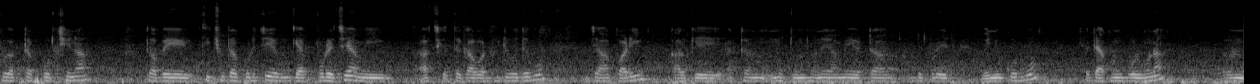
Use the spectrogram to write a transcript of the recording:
খুব একটা করছি না, তবে কিছুটা করেছি গ্যাপ পড়েছে। আমি আজকে থেকে আবার ভিডিও দেব, যা পারি। কালকে একটা নতুন ধরনের আমি একটা দুপুরের মেনু করব, সেটা এখন বলব না। কারণ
